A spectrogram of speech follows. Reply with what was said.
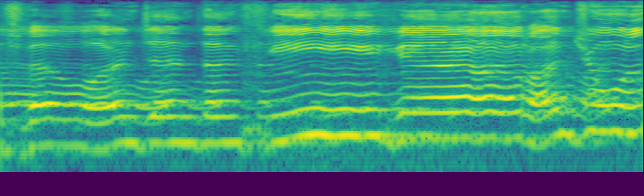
فوجد فيها رجلين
